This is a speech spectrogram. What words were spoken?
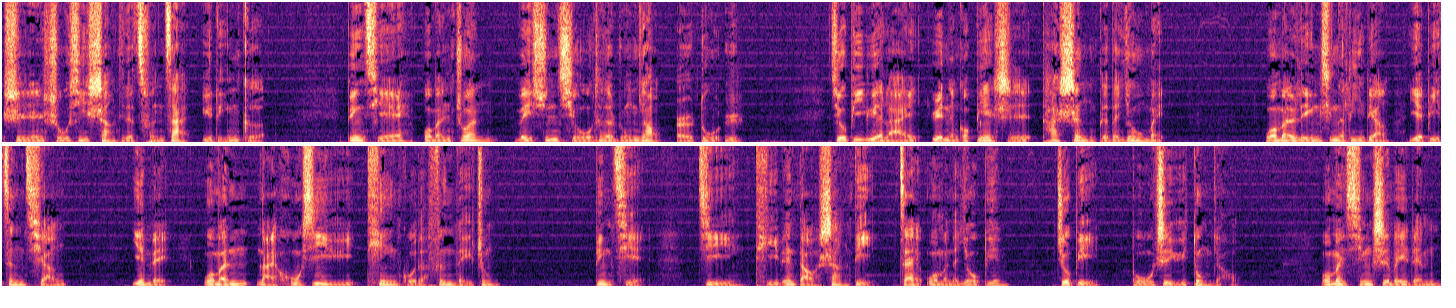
使人熟悉上帝的存在与灵格，并且我们专为寻求他的荣耀而度日，就必越来越能够辨识他圣德的优美。我们灵性的力量也必增强，因为。我们乃呼吸于天国的氛围中，并且既体认到上帝在我们的右边，就必不至于动摇。我们行事为人，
